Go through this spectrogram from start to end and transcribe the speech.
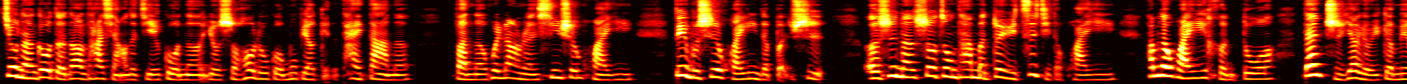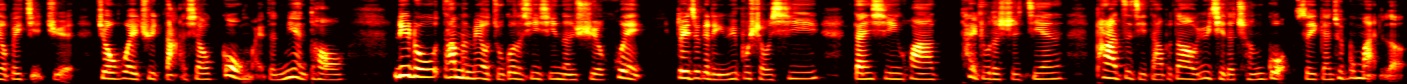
就能够得到他想要的结果呢。有时候如果目标给的太大呢，反而会让人心生怀疑，并不是怀疑你的本事。而是呢，受众他们对于自己的怀疑，他们的怀疑很多，但只要有一个没有被解决，就会去打消购买的念头。例如，他们没有足够的信心能学会，对这个领域不熟悉，担心花太多的时间，怕自己达不到预期的成果，所以干脆不买了。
